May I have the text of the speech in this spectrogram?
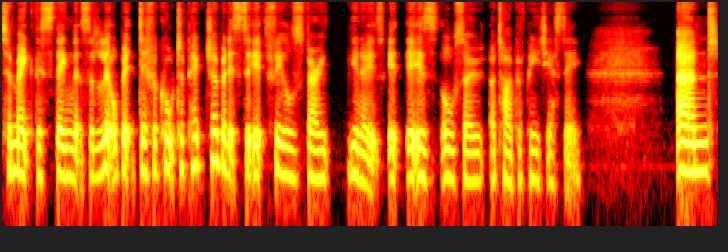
to make this thing that's a little bit difficult to picture but it's it feels very you know it's it, it is also a type of PTSD and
